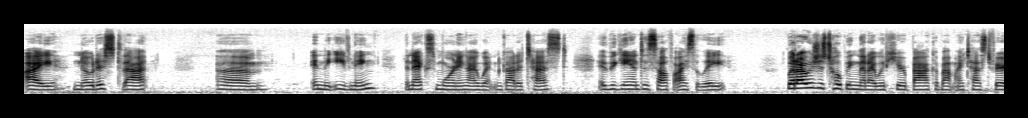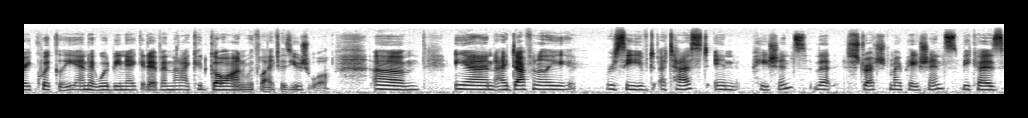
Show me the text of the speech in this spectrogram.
I noticed that um, in the evening. The next morning, I went and got a test. It began to self isolate, but I was just hoping that I would hear back about my test very quickly and it would be negative and then I could go on with life as usual. Um, and I definitely received a test in patience that stretched my patience because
